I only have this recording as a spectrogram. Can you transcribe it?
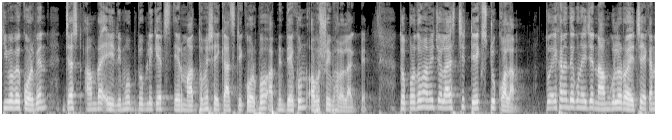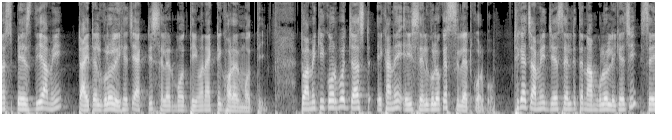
কীভাবে করবেন? জাস্ট আমরা এই রিমুভ ডুপ্লিকেটস এর মাধ্যমে সেই কাজটি করব। আপনি দেখুন, অবশ্যই ভালো লাগবে। তো প্রথমে আমি চলে আসছি টেক্সট টু কলাম তো এখানে দেখুন এই যে নামগুলো রয়েছে, এখানে স্পেস দিয়ে আমি টাইটেলগুলো লিখেছি একটি সেলের মধ্যেই মানে একটি ঘরের মধ্যেই। তো আমি কি করব? জাস্ট এখানে এই সেলগুলোকে সিলেক্ট করব। ঠিক আছে, আমি যে সেলটিতে নামগুলো লিখেছি, সেই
